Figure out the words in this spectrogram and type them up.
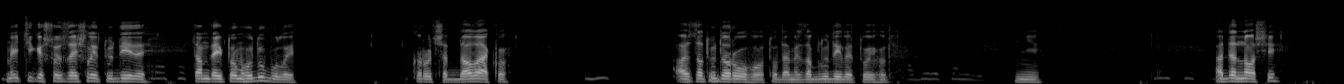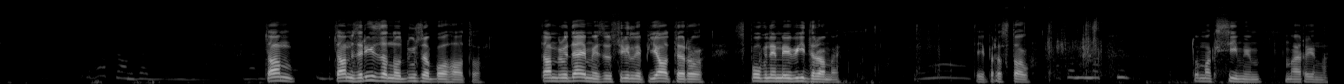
Ми тільки що зайшли туди, там, де й в тому году були. Коротше, далеко. Аж за ту дорогу, туди ми заблудили той год. Ні. А де наші? Там, там зрізано дуже багато. Там людей ми зустріли п'ятеро з повними відрами. Ти й простав. То Максим і Марина.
